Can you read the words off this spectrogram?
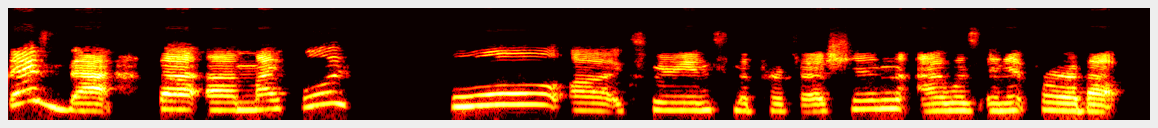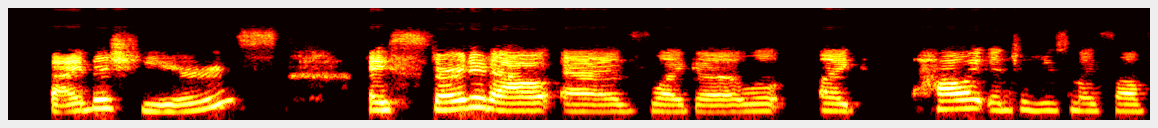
there's that. But um, my full full uh, experience in the profession, I was in it for about five-ish years. I started out as like a little like how I introduced myself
